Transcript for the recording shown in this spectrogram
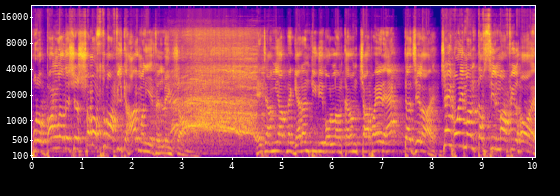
পুরো বাংলাদেশের সমস্ত মাহফিলকে হার মানিয়ে ফেলবে ইনশাআল্লাহ। এটা আমি আপনার গ্যারান্টি দিয়ে বললাম, কারণ চাপায়ের একটা জেলায় যে পরিমাণ তাফসির মাহফিল হয়,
